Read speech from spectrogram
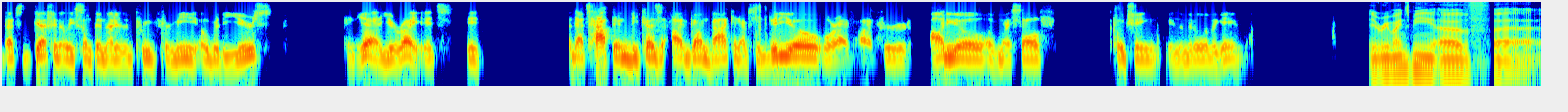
that's definitely something that has improved for me over the years and yeah you're right it's it that's happened because I've gone back and I've seen video or I've I've heard audio of myself coaching in the middle of a game. It reminds me of uh,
